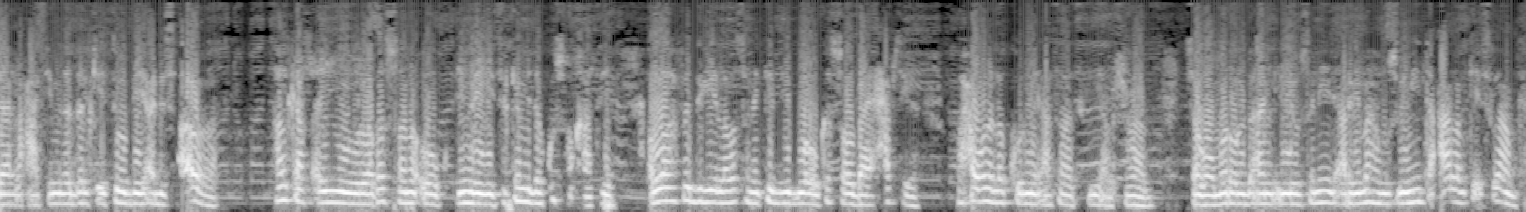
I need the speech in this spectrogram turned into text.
yaalla caasimada dalka etoobiya adis ababa. Halkaas ayuu laba sano oo cimrigiisa ka mid a ku soo qaatay. Allah fadigii laba sano kadib waa uu ka soo baxay xabsiga waxa uuna la kulmay asaaskii al-shabaab. Isagoo mar walba aan ilowsanayn arrimaha muslimiinta caalamka islaamka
